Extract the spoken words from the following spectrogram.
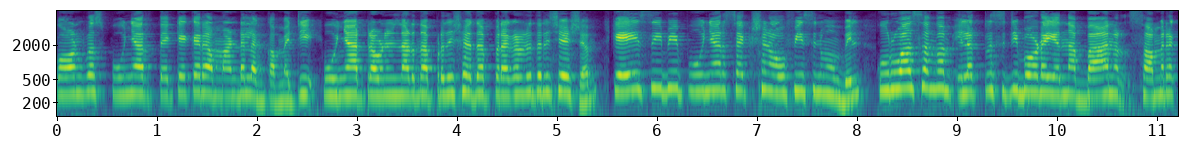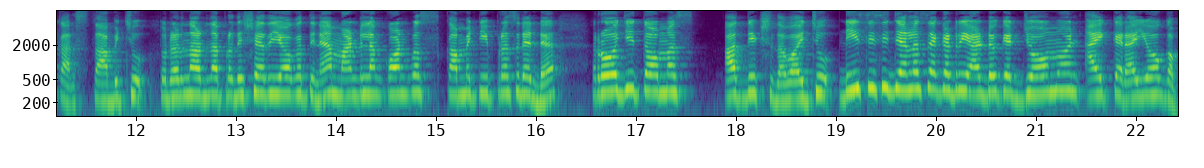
കോൺഗ്രസ് പൂഞ്ഞാർ തെക്കേക്കര മണ്ഡലം കമ്മിറ്റി. പൂഞ്ഞാർ ടൗണിൽ നടന്ന പ്രതിഷേധ പ്രകടനത്തിന് ശേഷം കെ പൂഞ്ഞാർ സെക്ഷൻ ഓഫീസിന് മുമ്പിൽ കുറുവ സംഘം ഇലക്ട്രിസിറ്റി ബോർഡ് എന്ന ബാനർ സമരക്കാർ സ്ഥാപിച്ചു. തുടർന്ന് നടന്ന പ്രതിഷേധ യോഗത്തിന് മണ്ഡലം Congress committee president Roji Thomas അധ്യക്ഷത വഹിച്ചു. D C C general secretary advocate Jomon Aikkara യോഗം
